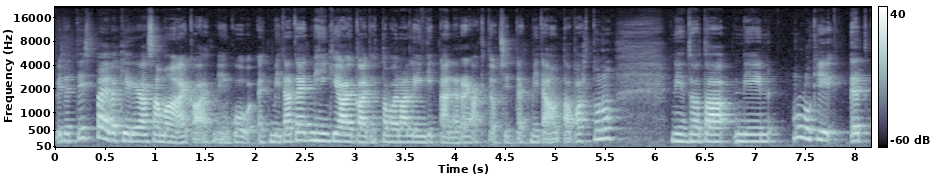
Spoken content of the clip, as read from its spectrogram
pidettiin päiväkirjaa samaan aikaan, että, niinku, että mitä teet mihinkin aikaan, jotta voidaan linkittää ne reaktiot sitten, että mitä on tapahtunut niin, tota, niin mulla luki, että 13-15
